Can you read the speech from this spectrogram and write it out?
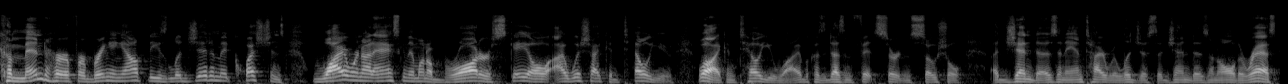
commend her for bringing out these legitimate questions. Why we're not asking them on a broader scale, I wish I could tell you. Well, I can tell you why, because it doesn't fit certain social agendas and anti religious agendas and all the rest.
